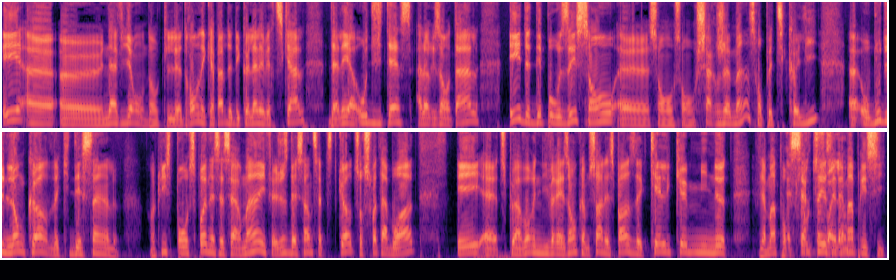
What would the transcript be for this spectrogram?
et un avion. Donc le drone est capable de décoller à la verticale, d'aller à haute vitesse à l'horizontale et de déposer son euh, son, son, chargement, son petit colis, euh, au bout d'une longue corde là, qui descend. Là. Donc lui, il se pose pas nécessairement, il fait juste descendre sa petite corde, tu reçois ta boîte et euh, tu peux avoir une livraison comme ça en l'espace de quelques minutes, évidemment pour certains éléments précis.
